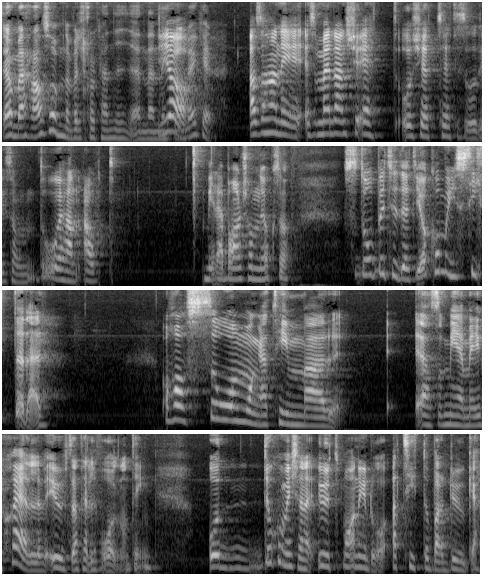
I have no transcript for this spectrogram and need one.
Ja, men han somnar väl klockan nio när ni går och Ja, lägger? alltså han är alltså mellan 21 och 21.30 så liksom, då är han out. Mina barn somnar också. Så då betyder det att jag kommer ju sitta där och ha så många timmar alltså med mig själv utan telefon eller någonting. Och då kommer jag känna utmaningen då att sitta och bara duga.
